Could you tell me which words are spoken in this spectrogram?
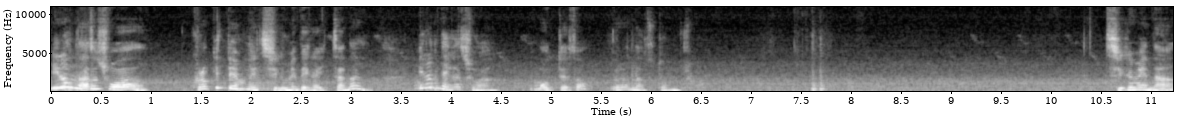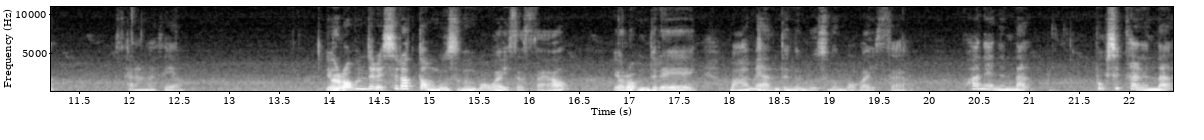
이런 나도 좋아. 그렇기 때문에 지금의 내가 있잖아. 이런 내가 좋아. 뭐 어때서? 이런 나도 너무 좋아. 지금의 나 사랑하세요. 여러분들의 싫었던 모습은 뭐가 있었어요? 여러분들의 마음에 안 드는 모습은 뭐가 있어요? 화내는 나? 폭식하는 나?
